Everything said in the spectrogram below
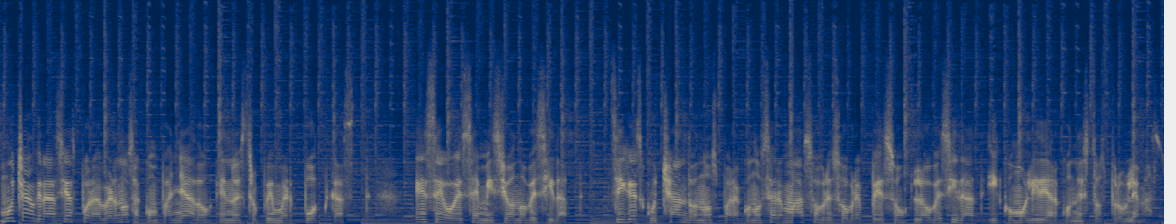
Muchas gracias por habernos acompañado en nuestro primer podcast, SOS Misión Obesidad. Sigue escuchándonos para conocer más sobre sobrepeso, la obesidad y cómo lidiar con estos problemas.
